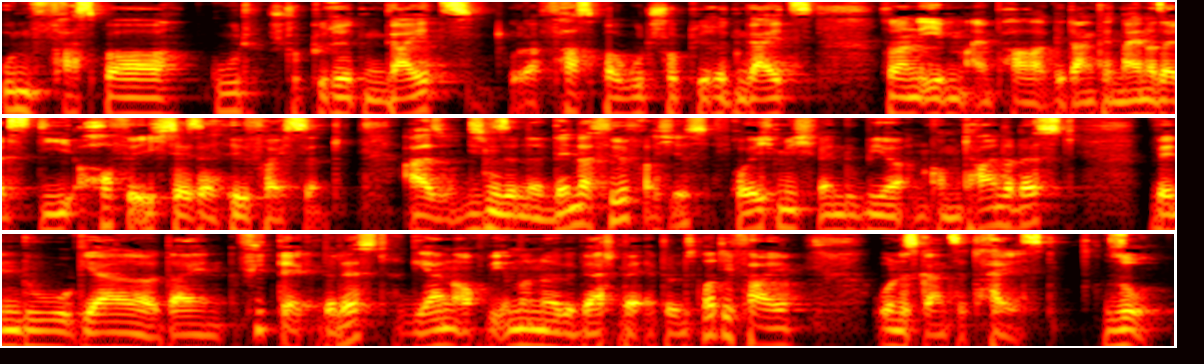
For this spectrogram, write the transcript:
unfassbar gut strukturierten Guides oder fassbar gut strukturierten Guides, sondern eben ein paar Gedanken meinerseits, die hoffe ich sehr, sehr hilfreich sind. Also in diesem Sinne, wenn das hilfreich ist, freue ich mich, wenn du mir einen Kommentar hinterlässt, wenn du gerne dein Feedback hinterlässt, gerne auch wie immer eine Bewertung bei Apple und Spotify und das Ganze teilst. So,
